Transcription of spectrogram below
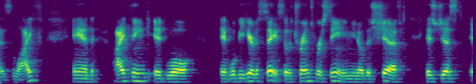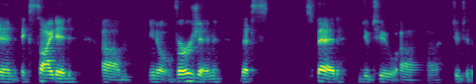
as life. And I think it will it will be here to stay. So the trends we're seeing, you know, the shift is just an excited, um, you know, version that's sped due to uh, due to the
